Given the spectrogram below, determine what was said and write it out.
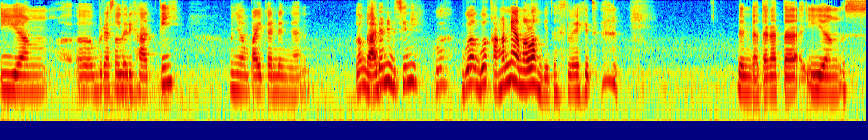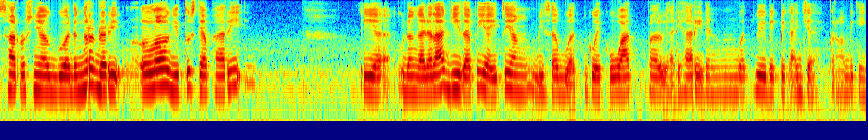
yang uh, berasal dari hati menyampaikan dengan lo nggak ada nih di sini gue gue gue kangen nih sama lo gitu selain gitu. Dan kata-kata yang seharusnya gue denger dari lo gitu setiap hari iya udah nggak ada lagi. Tapi ya itu yang bisa buat gue kuat melalui hari-hari dan membuat gue baik-baik aja kurang lebih kayak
